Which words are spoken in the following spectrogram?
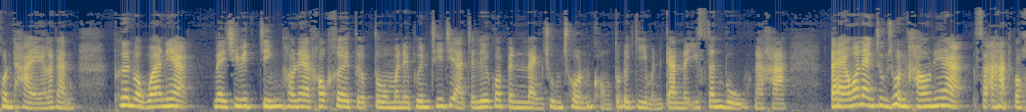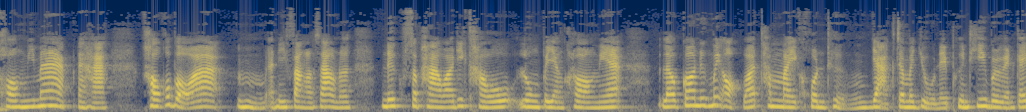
คนไทยแล้วกัน เพื่อนบอกว่าเนี่ย ในชีวิตจริงเขาเนี่ยเขาเคยเติบโตมาในพื้นที่ที่อาจจะเรียกว่าเป็นแหล่งชุมชนของตุรกีเหมือนกันในอิสตันบูลนะคะ แต่ว่าแหล่งชุมชนเขาเนี่ยสะอาดกว่าคลองนี้มากนะคะเขาก็บอกว่า อืม อันนี้ฟังเราเศร้าเนอะนึกสภาวะที่เขาลงไปยังคลองเนี้ยแล้วก็นึกไม่ออกว่าทำไมคนถึงอยากจะมาอยู่ในพื้นที่บริเวณใกล้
